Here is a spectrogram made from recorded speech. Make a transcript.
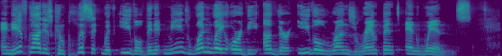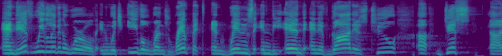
And if God is complicit with evil, then it means one way or the other, evil runs rampant and wins. And if we live in a world in which evil runs rampant and wins in the end, and if God is too uh, dis, uh,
